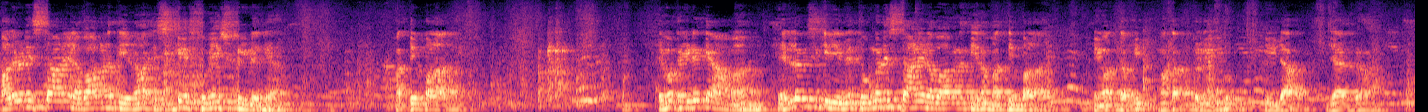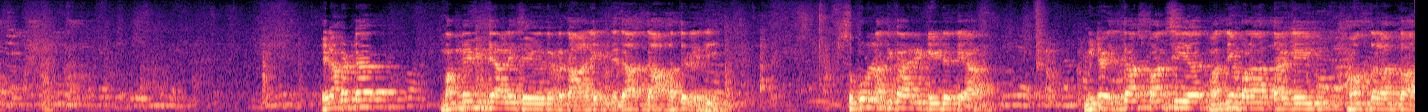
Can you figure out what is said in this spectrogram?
පළවෙනි ස්ථානය ලබාගෙන තියෙනවා එස්.කේ. සුරේෂ් ක්‍රීඩකයා. මධ්‍යම පළාතේ. එම ක්‍රීඩකයාම එල්ල විසිකිරීමේ තුන්වෙනි ස්ථානය ලබාගෙන තියෙනවා මධ්‍යම පළාතේ. මේවත් අපි මතක් කළ යුතු ක්‍රීඩා ජයග්‍රහණ. ඊළඟට මම මේ විද්‍යාලයේ සේවය කරන කාලේ 2014 දී සුපුරුණ අධිකාරී ක්‍රීඩකයා මීටර් 1500 මධ්‍යම පළාත් තරගයෙන් සමස්ත ලංකා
